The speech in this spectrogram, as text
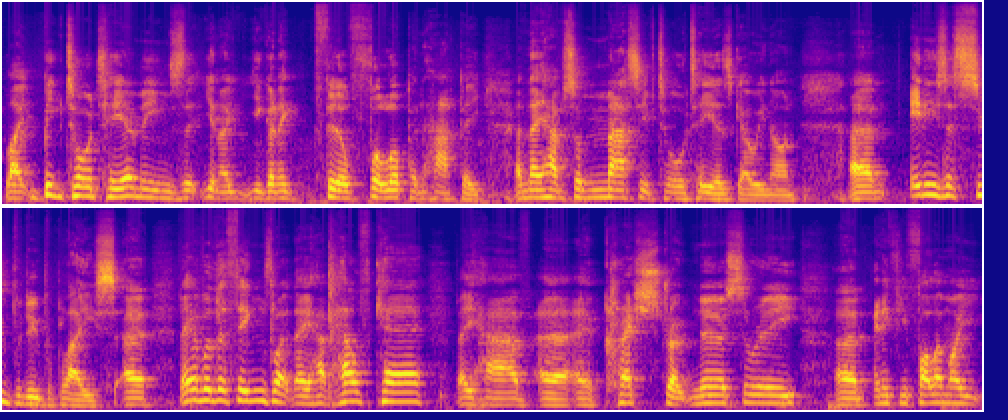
Like big tortilla means that you know you're going to feel full up and happy. And they have some massive tortillas going on. Um, it is a super duper place. Uh, they have other things like they have healthcare. They have uh, a creche stroke nursery. Um, and if you follow my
